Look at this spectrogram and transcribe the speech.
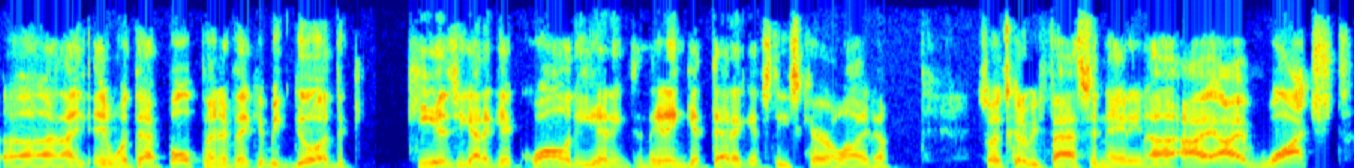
Uh, and, I, and with that bullpen, if they can be good, the key is you got to get quality innings, and they didn't get that against East Carolina. So it's going to be fascinating. I, I I've watched.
